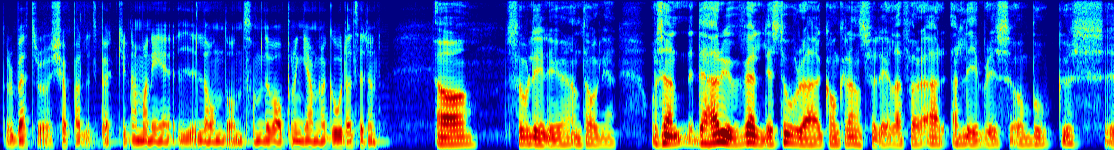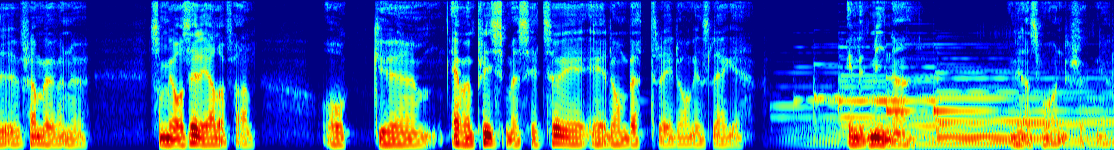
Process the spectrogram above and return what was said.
Då är det bättre att köpa lite böcker när man är i London som det var på den gamla goda tiden. Ja, så blir det ju antagligen. Och sen, det här är ju väldigt stora konkurrensfördelar för Adlibris och Bokus eh, framöver nu. Som jag ser det i alla fall. Och eh, även prismässigt så är, är de bättre i dagens läge. Enligt mina, mina små undersökningar.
